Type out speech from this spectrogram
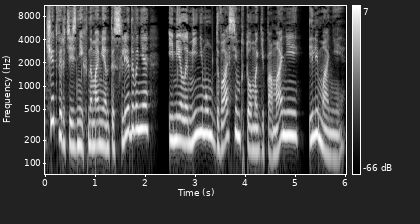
четверть из них на момент исследования имела минимум два симптома гипомании или мании.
